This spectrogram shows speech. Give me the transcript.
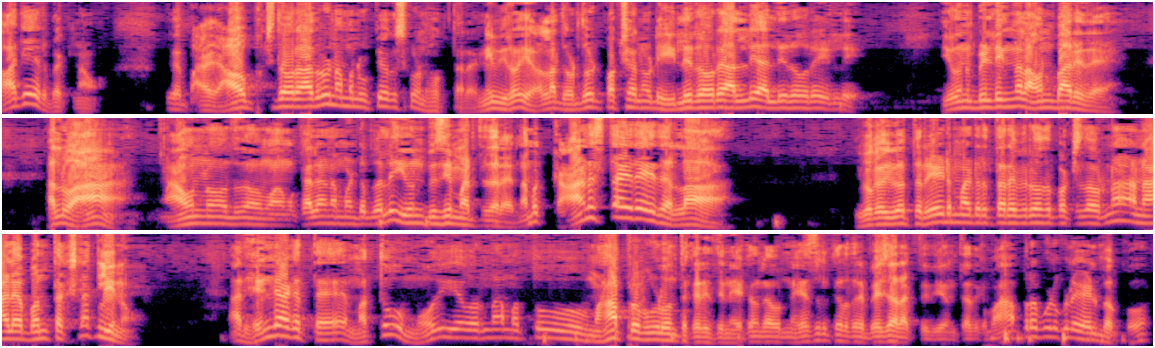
ಹಾಗೇ ಇರ್ಬೇಕು ನಾವು. ಯಾವ ಪಕ್ಷದವರಾದರೂ ನಮ್ಮನ್ನು ಉಪಯೋಗಿಸ್ಕೊಂಡು ಹೋಗ್ತಾರೆ. ನೀವು ಇರೋ ಎಲ್ಲ ದೊಡ್ಡ ದೊಡ್ಡ ಪಕ್ಷ ನೋಡಿ, ಇಲ್ಲಿರೋರೆ ಅಲ್ಲಿ, ಅಲ್ಲಿರೋರೆ ಇಲ್ಲಿ. ಇವನ್ ಬಿಲ್ಡಿಂಗ್ನಲ್ಲಿ ಅವನ್ ಬಾರಿದೆ. ಅಲ್ವಾ? ಅವನು ಕಲ್ಯಾಣ ಮಂಟಪದಲ್ಲಿ ಇವನ್ ಬ್ಯುಸಿ ಮಾಡ್ತಿದ್ದಾರೆ. ನಮಗ್ ಕಾಣಿಸ್ತಾ ಇದೆ ಇದೆಲ್ಲ. ಇವಾಗ ಇವತ್ತು ರೇಡ್ ಮಾಡಿರ್ತಾರೆ ವಿರೋಧ ಪಕ್ಷದವ್ರನ್ನ, ನಾಳೆ ಬಂದ ತಕ್ಷಣ ಕ್ಲೀನು ಅದು ಹೆಂಗಾಗತ್ತೆ? ಮತ್ತು ಮೋದಿಯವ್ರನ್ನ ಮತ್ತು ಮಹಾಪ್ರಭುಗಳು ಅಂತ ಕರಿತೀನಿ. ಯಾಕಂದ್ರೆ ಅವ್ರನ್ನ ಹೆಸರು ಕರೆದ್ರೆ ಬೇಜಾರಾಗ್ತಿದೆಯಾ ಅಂತ. ಅದಕ್ಕೆ ಮಹಾಪ್ರಭುಗಳು ಕೂಡ ಹೇಳ್ಬೇಕು.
